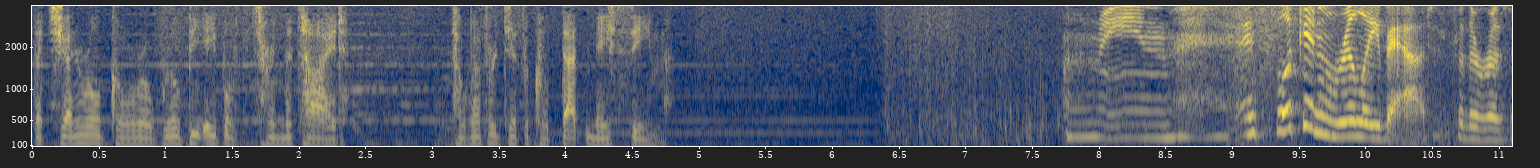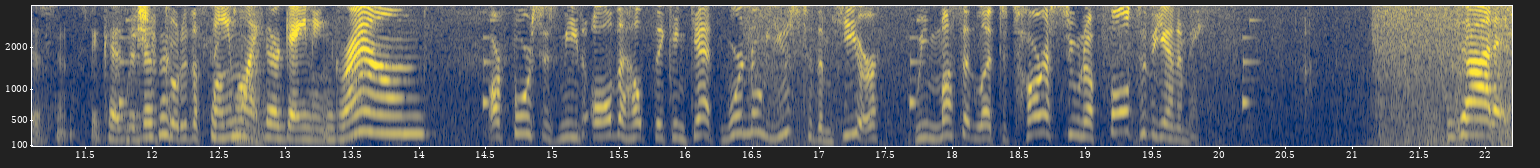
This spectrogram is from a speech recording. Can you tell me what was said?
that General Goro will be able to turn the tide, however difficult that may seem. I mean, it's looking really bad for the resistance because We it doesn't go to the seem like they're gaining ground. Our forces need all the help they can get. We're no use to them here. We mustn't let Tatarasuna fall to the enemy. Got it.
